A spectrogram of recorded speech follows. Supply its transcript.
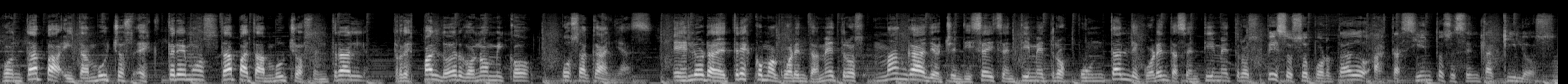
Con tapa y tambuchos extremos, tapa tambucho central, respaldo ergonómico, posacañas. Eslora de 3,40 metros, manga de 86 centímetros, puntal de 40 centímetros, peso soportado hasta 160 kilos.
